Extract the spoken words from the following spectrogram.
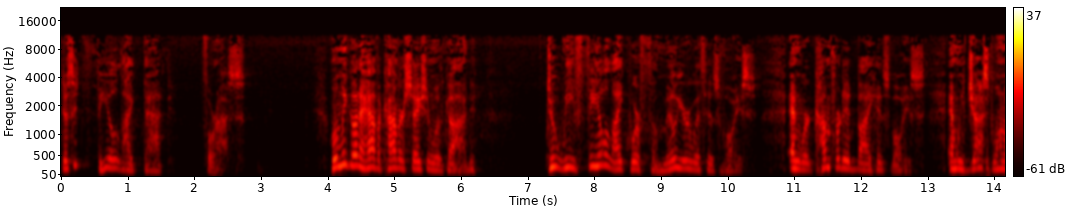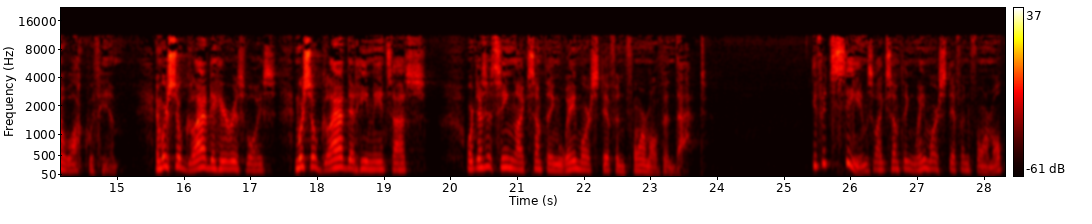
Does it feel like that for us? When we go to have a conversation with God, do we feel like we're familiar with His voice and we're comforted by His voice and we just want to walk with Him? And we're so glad to hear His voice and we're so glad that He meets us? Or does it seem like something way more stiff and formal than that? If it seems like something way more stiff and formal,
